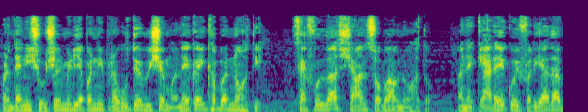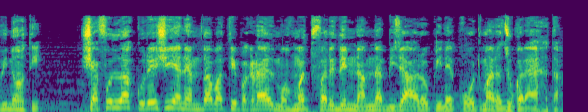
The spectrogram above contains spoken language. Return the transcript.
પણ તેની સોશિયલ મીડિયા પરની પ્રવૃત્તિઓ વિશે મને કંઈ ખબર નહોતી. સૈફુલ્લાહ શાંત સ્વભાવનો હતો અને ક્યારેય કોઈ ફરિયાદ આવી નહોતી. શેફુલ્લા કુરેશી અને અમદાવાદથી પકડાયેલ મોહમ્મદ ફરીદીન નામના બીજા આરોપીને કોર્ટમાં રજૂ કરાયા હતા.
